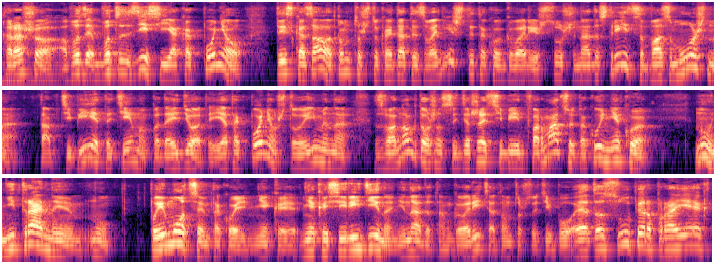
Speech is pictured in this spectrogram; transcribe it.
Хорошо, а вот, вот здесь я как понял, ты сказал о том, то, что когда ты звонишь, ты такой говоришь, слушай, надо встретиться, возможно, там тебе эта тема подойдет. И я так понял, что именно звонок должен содержать в себе информацию, такую некую, ну, нейтральную, ну, по эмоциям такой некая, некая середина. Не надо там говорить о том, что типа это супер проект,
